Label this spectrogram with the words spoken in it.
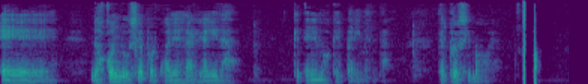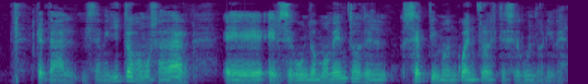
eh, nos conduce por cuál es la realidad que tenemos que experimentar? El próximo hora. ¿Qué tal, mis amiguitos? Vamos a dar eh, el segundo momento del séptimo encuentro de este segundo nivel.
